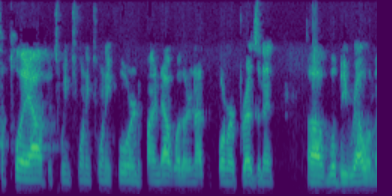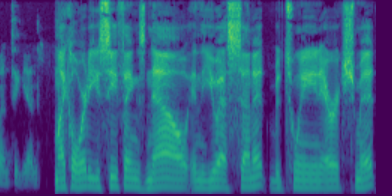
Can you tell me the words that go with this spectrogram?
to play out between 2024 and to find out whether or not the former president uh, will be relevant again. Michael, where do you see things now in the U.S. Senate between Eric Schmitt,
